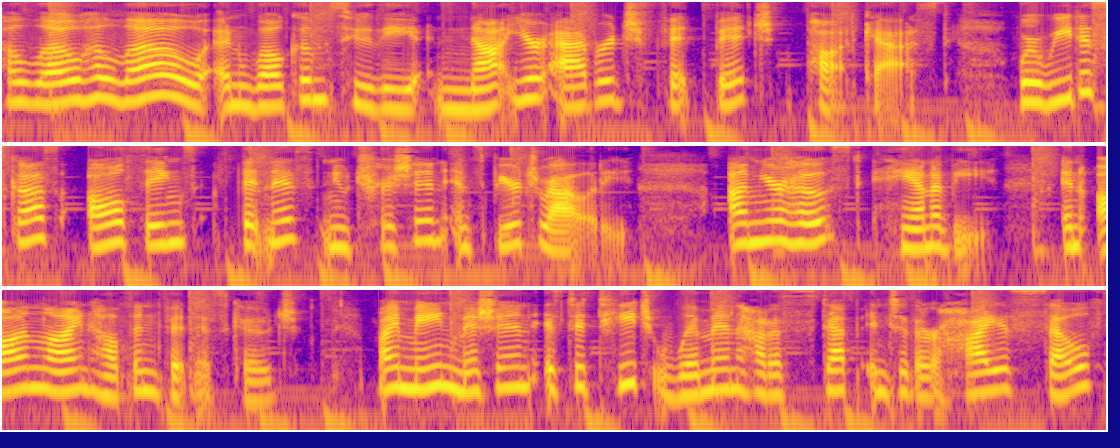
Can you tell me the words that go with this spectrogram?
Hello, hello, and welcome to the Not Your Average Fit Bitch podcast, where we discuss all things fitness, nutrition, and spirituality. I'm your host, Hannah B., an online health and fitness coach. My main mission is to teach women how to step into their highest self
